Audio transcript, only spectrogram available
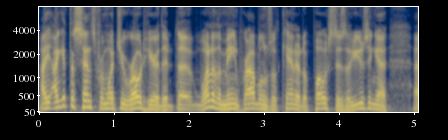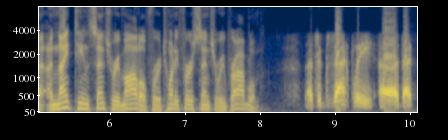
I, I, get the sense from what you wrote here that uh, one of the main problems with Canada Post is they're using a, a 19th century model for a 21st century problem. That's exactly uh, that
